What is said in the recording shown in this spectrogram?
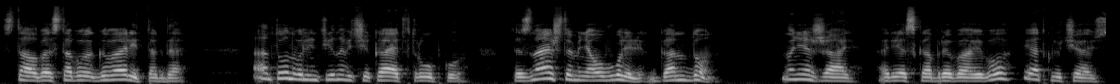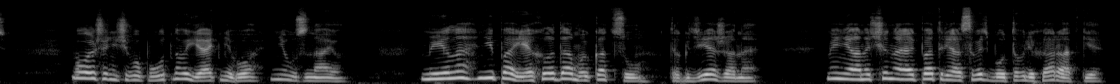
Стал бы я с тобой говорить тогда. Антон Валентинович чекает в трубку. Ты знаешь, что меня уволили? Гондон. Мне жаль. Резко обрываю его и отключаюсь. Больше ничего путного я от него не узнаю. Мила не поехала домой к отцу. Так где же она? Меня начинает потрясывать, будто в лихорадке.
